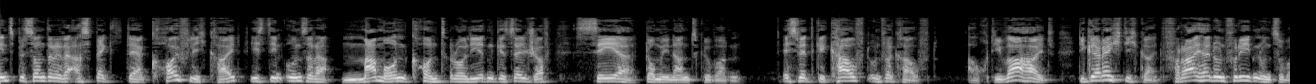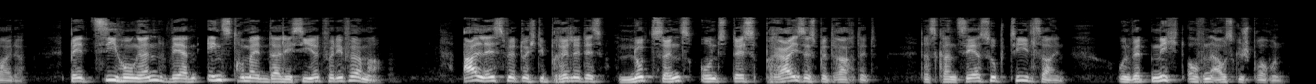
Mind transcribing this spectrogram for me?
Insbesondere der Aspekt der Käuflichkeit ist in unserer Mammon kontrollierten Gesellschaft sehr dominant geworden. Es wird gekauft und verkauft. Auch die Wahrheit, die Gerechtigkeit, Freiheit und Frieden und so weiter. Beziehungen werden instrumentalisiert für die Firma. Alles wird durch die Brille des Nutzens und des Preises betrachtet. Das kann sehr subtil sein und wird nicht offen ausgesprochen.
